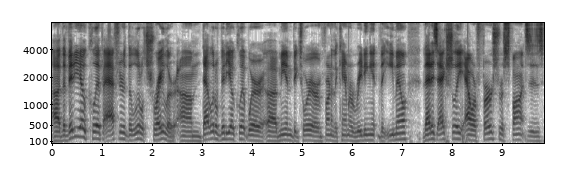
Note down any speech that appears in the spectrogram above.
uh, the video clip after the little trailer, um, that little video clip where uh, me and Victoria are in front of the camera reading it, the email, that is actually our first responses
